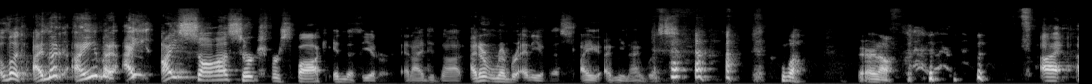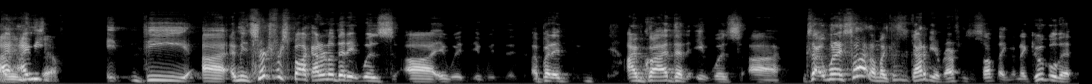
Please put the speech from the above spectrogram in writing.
Look, I'm not. I am. I I saw Search for Spock in the theater, and I did not. I don't remember any of this. I. I mean, I was. Well, fair enough. I. I, I mean, yeah. it, the. Uh, I mean, Search for Spock. I don't know that it was. Uh, it would. It would. uh, But it, I'm glad that it was. Uh, because when I saw it, I'm like, this has got to be a reference to something. And I googled it.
